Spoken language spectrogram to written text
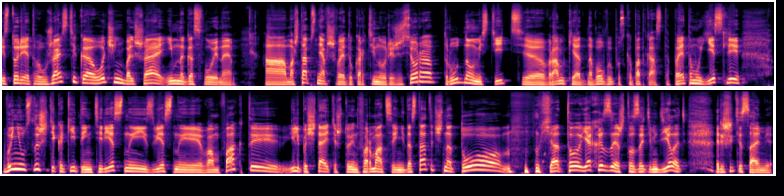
История этого ужастика очень большая и многослойная, а масштаб снявшего эту картину режиссера трудно уместить э, в рамки одного выпуска подкаста. Поэтому, если вы не услышите какие-то интересные, известные вам факты, или посчитаете, что информации недостаточно, то ну, я, то я хз, что с этим делать, решите сами.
